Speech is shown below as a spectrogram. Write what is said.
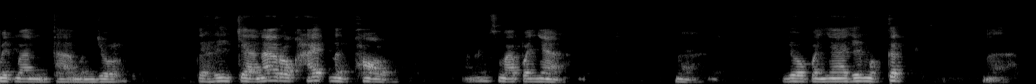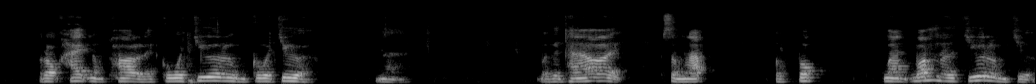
មិនបានថាមិនយល់តែរិះពិចារណារកហេតុនិងផលអាហ្នឹងស្មើបញ្ញាណាយកបញ្ញាយើងមកគិតណារកហេតុនិងផលដែលគួរជឿឬមិនគួរជឿណាបើគេថាឲ្យសម្រាប់ឪពុកបានបន់ឬជឿឬមិនជឿណា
